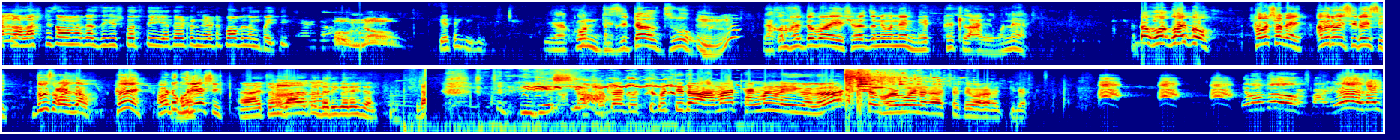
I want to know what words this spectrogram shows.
একা লাস্টে সব আমার কাছে জিজ্ঞেস করতে এতে একটু নেটের প্রবলেম পাইতি। কেতে কি? এখন ডিজিটাল যুগ। এখন হয়তো বা এসবের জন্য মানে নেট ফেট লাগে মানে। তা হোক ভাইপো সমস্যা নেই। আমি রইছি রইছি। তুমি চালাই যাও। হ্যাঁ আমি একটু ঘুরে আসি। তুমি যাও একটু দেরি করেছেন সাথে করতে করতে তো আমার ঠ্যাংমাং লেগে গেল তো ঘর না তার সাথে মারা আজকে এ বাতো এ যাইস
